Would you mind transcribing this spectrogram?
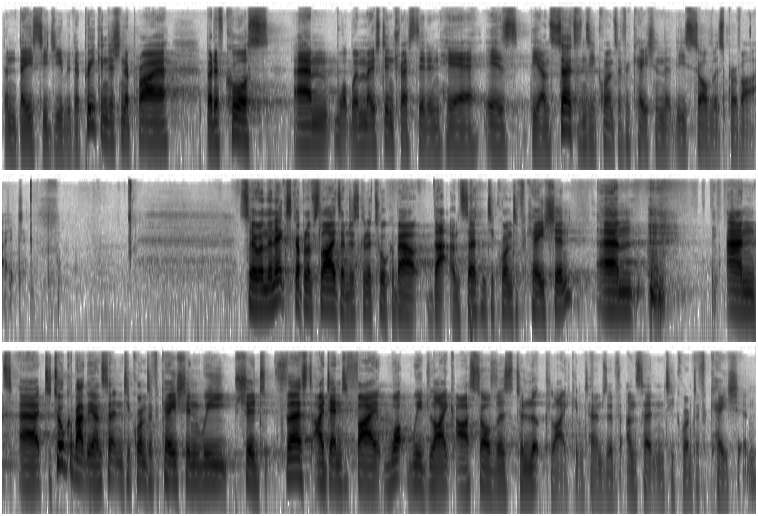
than Bayes CG with the preconditioner prior. But of course, um, what we're most interested in here is the uncertainty quantification that these solvers provide. So in the next couple of slides, I'm just going to talk about that uncertainty quantification. Um, And uh, to talk about the uncertainty quantification, we should first identify what we'd like our solvers to look like in terms of uncertainty quantification.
